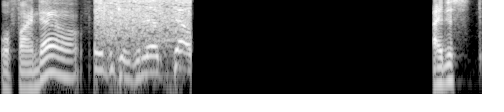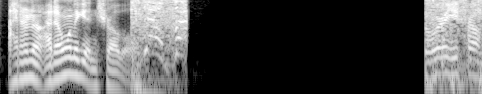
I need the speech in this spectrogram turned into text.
We'll find out. I just I don't know. I don't want to get in trouble. Where are you from?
